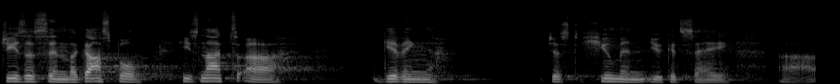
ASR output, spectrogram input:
Jesus in the gospel, he's not uh, giving just human, you could say, uh,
